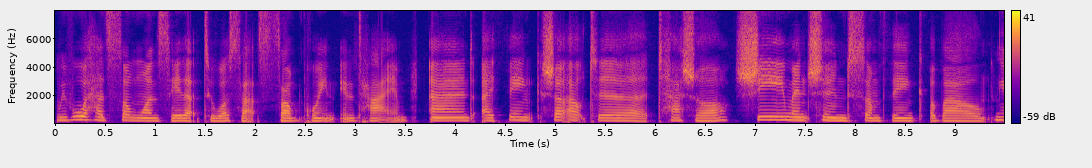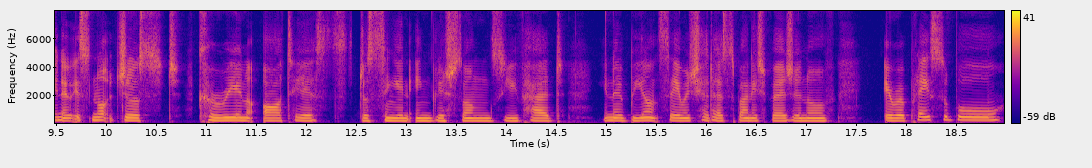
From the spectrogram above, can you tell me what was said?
we've all had someone say that to us at some point in time. And I think shout out to Tasha. She mentioned something about, you know, it's not just Korean artists just singing English songs. You've had, you know, Beyonce when she had her Spanish version of Irreplaceable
